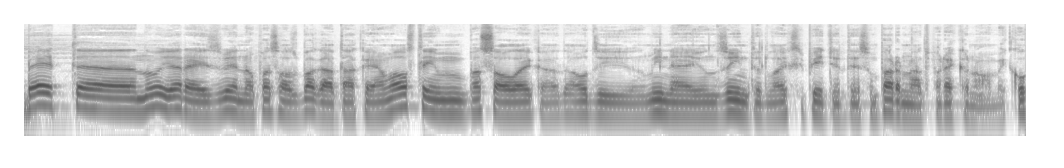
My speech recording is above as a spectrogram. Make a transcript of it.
Bet, eh, nu, ja reiz viena no pasaules bagātākajām valstīm pasaulē, kā daudzi minēja un zina, tad laiks ir pieķerties un parunāt par ekonomiku.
